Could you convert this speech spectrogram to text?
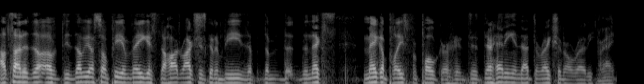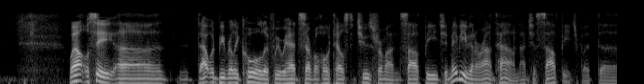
outside of the, of the WSOP in Vegas, the Hard Rocks is going to be the, the the the next mega place for poker. They're heading in that direction already. Right. Well, we'll see. Uh, that would be really cool if we had several hotels to choose from on South Beach and maybe even around town, not just South Beach, but uh,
